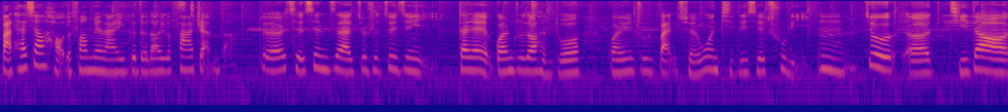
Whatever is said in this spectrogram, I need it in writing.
把它向好的方面来一个得到一个发展吧。对，而且现在就是最近大家也关注到很多关于就是版权问题的一些处理。嗯，就呃提到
